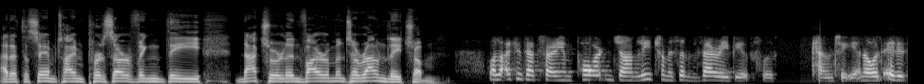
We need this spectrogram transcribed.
and at the same time preserving the natural environment around Leitrim. Well, I think that's very important, John. Leitrim is a very beautiful county. You know, it is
